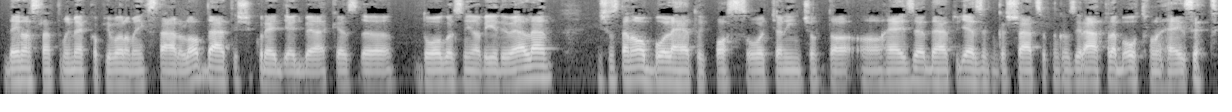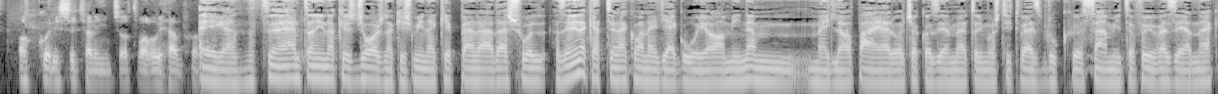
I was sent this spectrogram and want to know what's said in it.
de én azt láttam, hogy megkapja valamelyik sztár a labdát, és akkor egy-egybe elkezd dolgozni a védő ellen, és aztán abból lehet, hogy passzol, hogyha nincs ott a, a helyzet, de hát ugye ezeknek a srácoknak azért általában ott van a helyzet, akkor is, hogyha nincs ott valójában. Igen, hát Antoninak és George-nak is mindenképpen ráadásul azért mind a kettőnek van egy egója, ami nem megy le a pályáról csak azért, mert hogy most itt Westbrook számít a fővezérnek.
